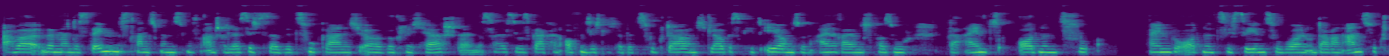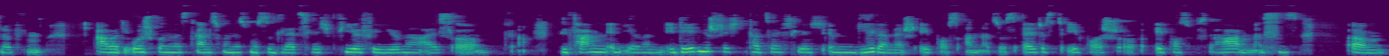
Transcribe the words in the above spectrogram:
aber wenn man das Denken des Transhumanismus anschaut, lässt sich dieser Bezug gar nicht äh, wirklich herstellen. Das heißt, es ist gar kein offensichtlicher Bezug da. Und ich glaube, es geht eher um so einen Einreihungsversuch, da einzuordnen, zu, eingeordnet sich sehen zu wollen und daran anzuknüpfen. Aber die Ursprünge des Transhumanismus sind letztlich viel, viel jünger als, äh, ja. sie fangen in ihren Ideengeschichten tatsächlich im Gilgamesch-Epos an, also das älteste Epos, äh, Epos, was wir haben. Es ist ähm,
